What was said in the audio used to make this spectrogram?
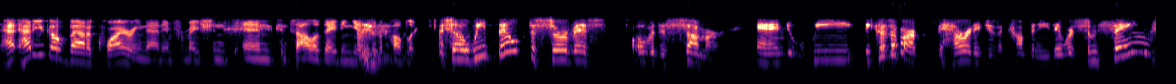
how, how, do you go about acquiring that information and consolidating it to the public? So we built the service over the summer, and we because of our heritage as a company, there were some things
